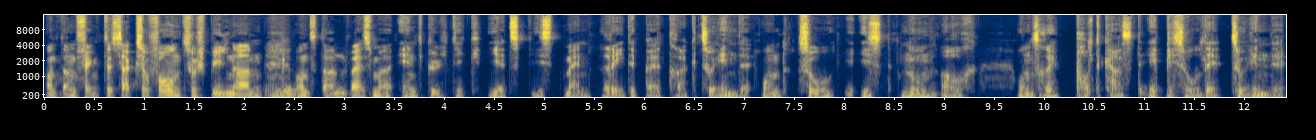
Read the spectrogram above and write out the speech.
und dann fängt das Saxophon zu spielen an genau. und dann weiß man endgültig, jetzt ist mein Redebeitrag zu Ende. Und so ist nun auch unsere Podcast-Episode zu Ende.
